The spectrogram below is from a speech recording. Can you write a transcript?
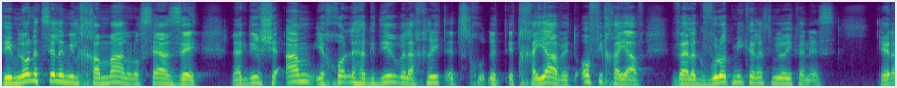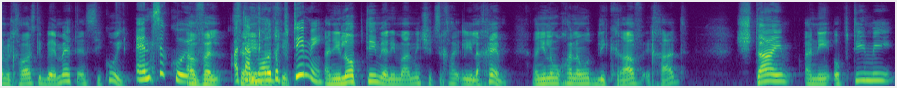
ואם לא נצא למלחמה על הנושא הזה להגדיר שעם יכול להגדיר ולהחליט את, זכות, את, את חייו את אופי חייו ועל הגבולות מי ייכנס ומי לא ייכנס כן המלחמה הזאת באמת אין סיכוי אין סיכוי. אבל אתה מאוד להתחיל- אופטימי. אני לא אופטימי, אני מאמין שצריך להילחם. אני לא מוכן למות בלי קרב, אחד. שתיים, אני אופטימי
